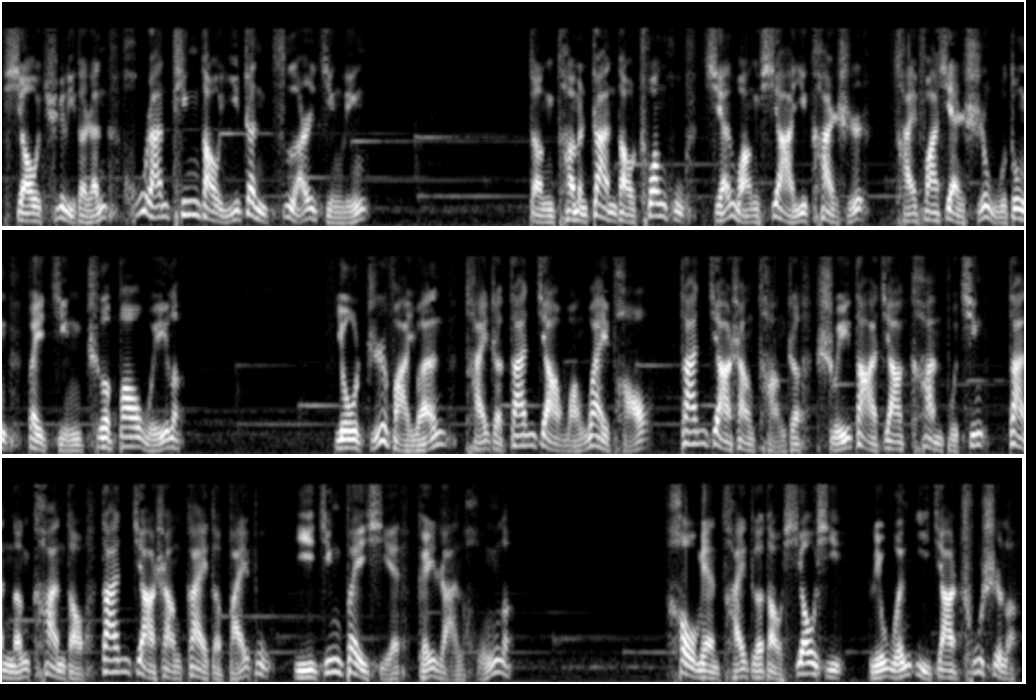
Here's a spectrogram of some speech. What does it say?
小区里的人忽然听到一阵刺耳警铃。等他们站到窗户前往下一看时，才发现十五栋被警车包围了，有执法员抬着担架往外跑。担架上躺着谁？大家看不清，但能看到担架上盖的白布已经被血给染红了。后面才得到消息，刘文一家出事了。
